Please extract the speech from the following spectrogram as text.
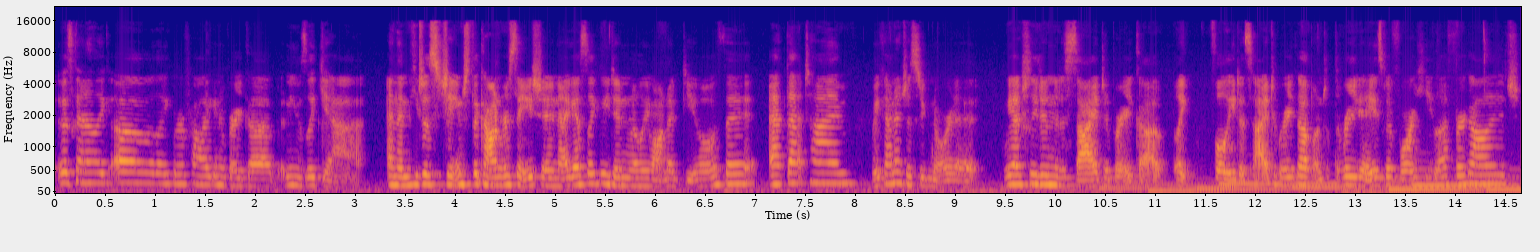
it was kind of like, oh, like we're probably going to break up. And he was like, yeah. And then he just changed the conversation. I guess like we didn't really want to deal with it at that time. We kind of just ignored it. We actually didn't decide to break up, like fully decide to break up until three days before he left for college.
